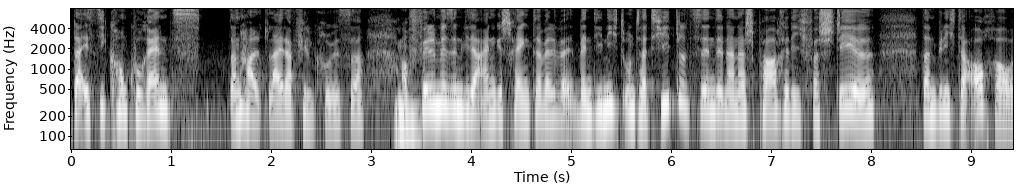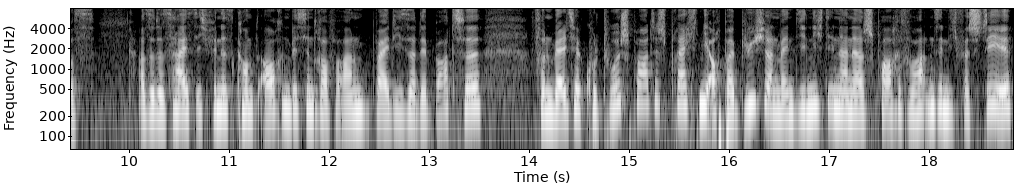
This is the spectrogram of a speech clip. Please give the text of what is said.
Da ist die Konkurrenz dann halt leider viel größer. Mhm. Auch Filme sind wieder eingeschränkter, weil wenn die nicht untertitelt sind in einer Sprache, die ich verstehe, dann bin ich da auch raus. Also das heißt, ich finde, es kommt auch ein bisschen drauf an bei dieser Debatte, von welcher Kultursparte sprechen wir. Auch bei Büchern, wenn die nicht in einer Sprache vorhanden sind, die ich verstehe,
